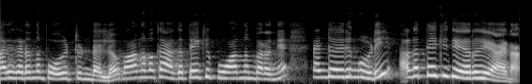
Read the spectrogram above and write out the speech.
മറികടന്ന് പോയിട്ടുണ്ടല്ലോ. വാ നമുക്ക് അകത്തേക്ക് പോവാമെന്നും പറഞ്ഞ് രണ്ടുപേരും കൂടി അകത്തേക്ക് കയറുകയാണ്.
